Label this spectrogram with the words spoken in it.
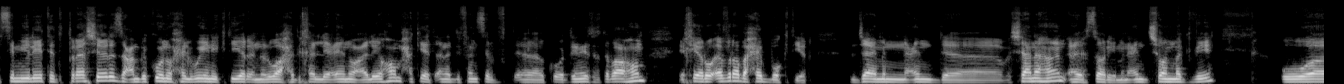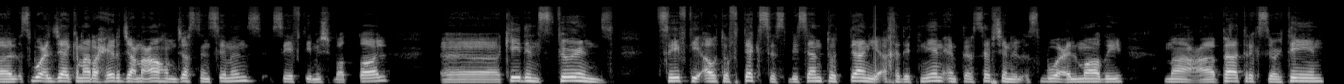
simulated pressures عم بيكونوا حلوين كتير إنه الواحد يخلي عينه عليهم. حكيت أنا defensive coordinator تبعهم. إيجيرو إيفيرو بحبه كتير. جاي من عند آه، شانهان آه sorry من عند شون ماكفي والأسبوع الجاي كمان راح يرجع معاهم جاستن سيمنز safety مش بطال. آه كيدن ستيرنز safety out of تكساس بسنته الثانية أخذ اثنين interception الأسبوع الماضي مع باتريك سيرتين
